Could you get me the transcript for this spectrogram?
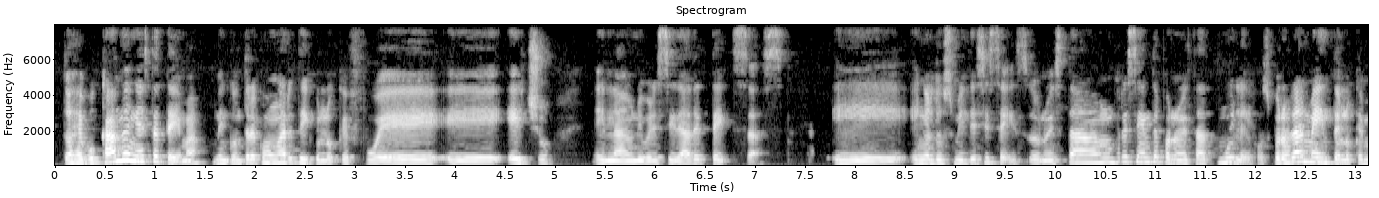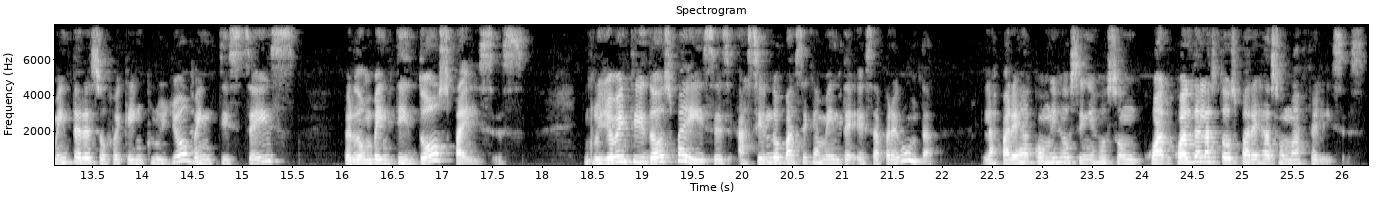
Entonces, buscando en este tema, me encontré con un artículo que fue eh, hecho en la Universidad de Texas eh, en el 2016. No es tan reciente, pero no está muy lejos. Pero realmente lo que me interesó fue que incluyó 26, perdón, 22 países. Incluyó 22 países haciendo básicamente esa pregunta. Las parejas con hijos sin hijos son, ¿cuál, de las dos parejas son más felices?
